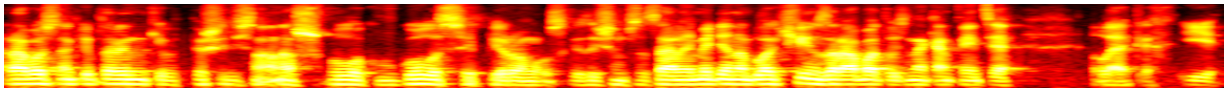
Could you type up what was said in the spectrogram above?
работе на крипторынке. Подпишитесь на наш блог в «Голосе», первом русскоязычном социальном медиа на блокчейн. Зарабатывайте на контенте, лайках и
